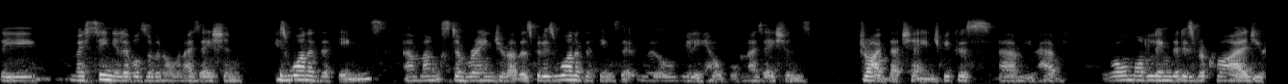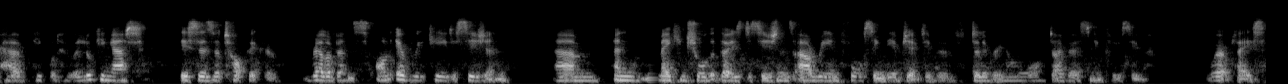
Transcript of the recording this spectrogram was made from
the most senior levels of an organization is one of the things, amongst a range of others, but is one of the things that will really help organizations drive that change because um, you have role modeling that is required, you have people who are looking at this as a topic of relevance on every key decision. Um, and making sure that those decisions are reinforcing the objective of delivering a more diverse and inclusive workplace.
